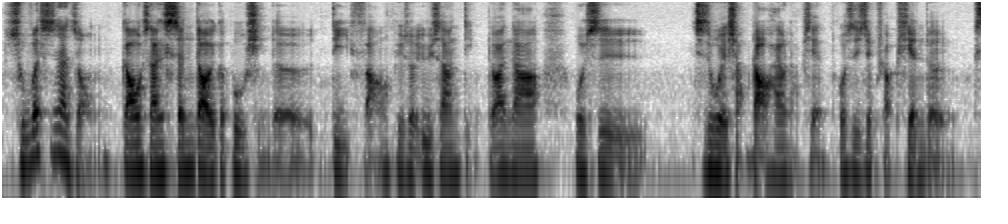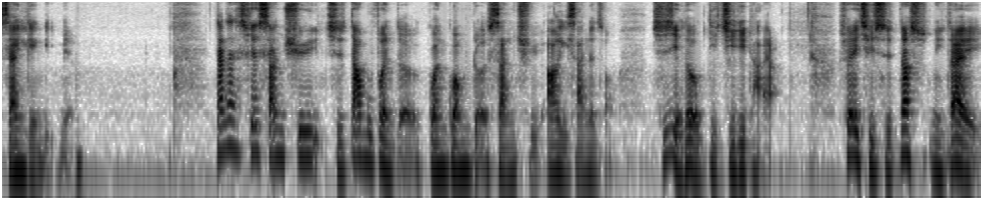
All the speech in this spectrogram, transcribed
除非是那种高山深到一个不行的地方，比如说玉山顶端啊，或是其实我也想不到还有哪片，或是一些比较偏的山林里面。但那些山区其实大部分的观光的山区，阿里山那种，其实也都有地基地台啊，所以其实那是你在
